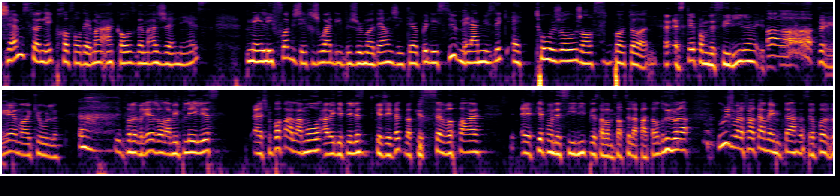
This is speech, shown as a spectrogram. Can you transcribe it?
j'aime Sonic profondément à cause de ma jeunesse, mais les fois que j'ai rejoué à des jeux modernes, j'ai été un peu déçue, mais la musique est toujours genre spot on. Euh, Escape from the City, là, est Ah! vraiment cool. là. Pour de vrai, genre, dans mes playlists, euh, je peux pas faire l'amour avec des playlists que j'ai faites parce que ça va faire Escape from the City, puis là, ça va me sortir la patente. Ou je vais la, ou je vais la chanter en même temps, ça serait pas,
